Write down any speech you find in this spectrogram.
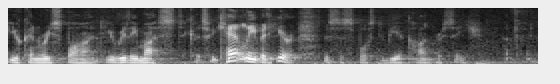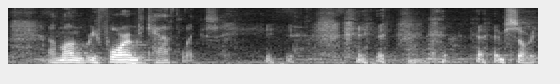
You can respond. You really must, because we can't leave it here. This is supposed to be a conversation among Reformed Catholics. I'm sorry.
